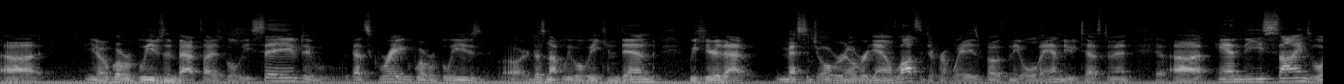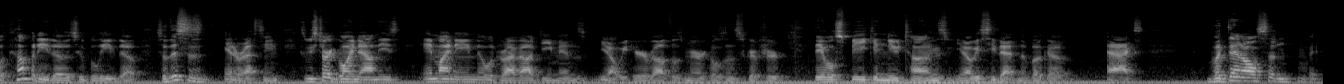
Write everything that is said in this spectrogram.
uh, you know, whoever believes and baptized will be saved. and That's great. Whoever believes or does not believe will be condemned. We hear that message over and over again in lots of different ways, both in the Old and New Testament. Yep. Uh, and these signs will accompany those who believe, though. So this is interesting because we start going down these. In my name, they will drive out demons. You know, we hear about those miracles in Scripture. They will speak in new tongues. You know, we see that in the book of Acts. But then all of a sudden,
